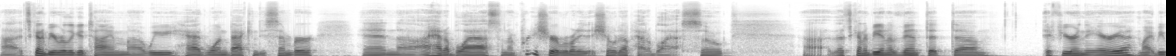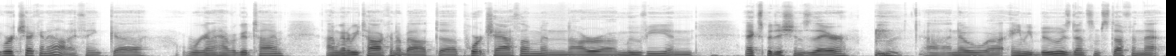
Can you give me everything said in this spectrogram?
It's going to be a really good time. We had one back in December, and uh, I had a blast, and I'm pretty sure everybody that showed up had a blast. So uh, that's going to be an event that um, if you're in the area, might be worth checking out. I think uh, we're going to have a good time. I'm going to be talking about uh, Port Chatham and our uh, movie and expeditions there. Uh, I know Amy Bue has done some stuff in that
